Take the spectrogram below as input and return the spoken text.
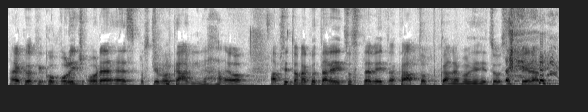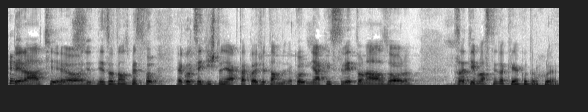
a jako, tak jako volič ODS, prostě velká vína, jo. A přitom jako tady, co jste vy, taková topka, nebo něco, se pirát, piráti, jo, něco v tom smyslu. Jako cítíš to nějak takhle, že tam jako nějaký světonázor zatím vlastně taky jako trochu je.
